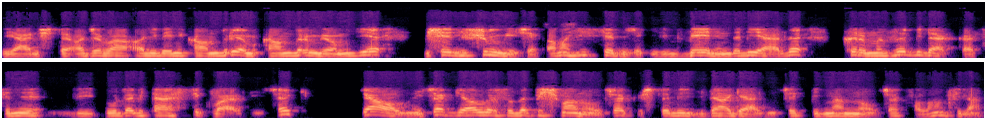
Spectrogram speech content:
yani işte acaba Ali beni kandırıyor mu, kandırmıyor mu diye bir şey düşünmeyecek ama hissedecek. Beyninde bir yerde kırmızı bir dakika seni bir, burada bir terslik var diyecek ya almayacak ya alırsa da pişman olacak. İşte bir, bir daha gelmeyecek bilmem ne olacak falan filan.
